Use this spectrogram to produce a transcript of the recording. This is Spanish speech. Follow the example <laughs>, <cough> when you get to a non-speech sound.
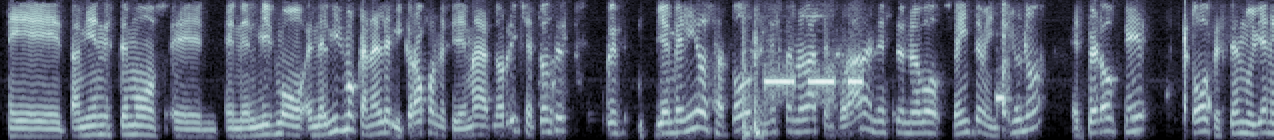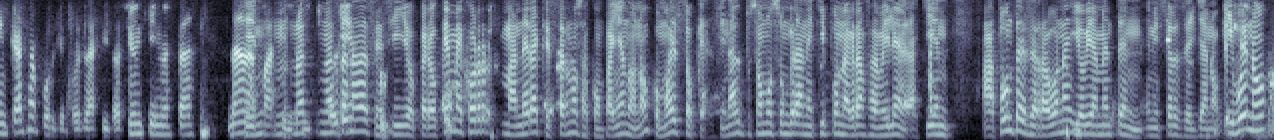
eh, también estemos en, en el mismo en el mismo canal de micrófonos y demás, ¿no, Rich? Entonces, pues bienvenidos a todos en esta nueva temporada, en este nuevo 2021. Espero que todos estén muy bien en casa porque pues la situación aquí no está nada Sí, fácil. no, está nada sencillo, pero qué mejor manera que estarnos acompañando, ¿no? Como esto, que al final pues, somos un gran equipo, una gran familia aquí en Apuntes de Rabona y obviamente en, en Historias del Llano. Y bueno,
